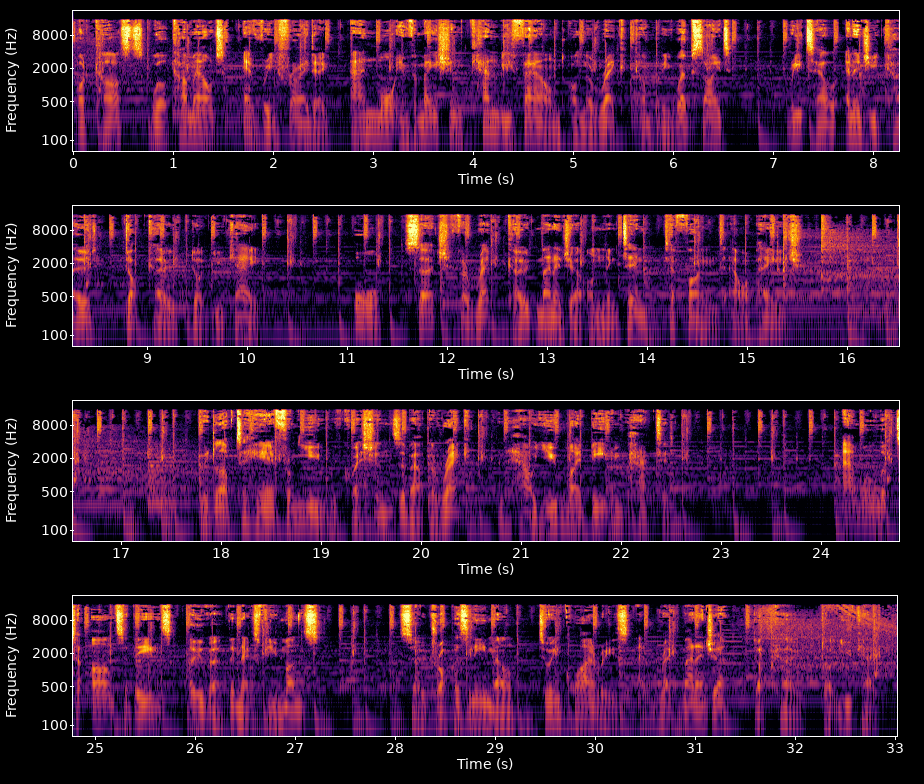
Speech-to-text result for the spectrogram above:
Podcasts will come out every Friday, and more information can be found on the REC Company website, retailenergycode.co.uk, or search for REC Code Manager on LinkedIn to find our page. We'd love to hear from you with questions about the REC and how you might be impacted. And we'll look to answer these over the next few months so drop us an email to inquiries at recmanager.co.uk.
